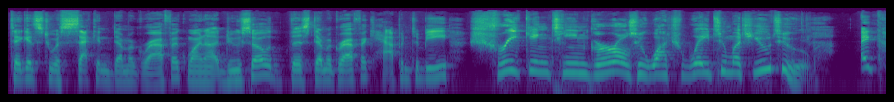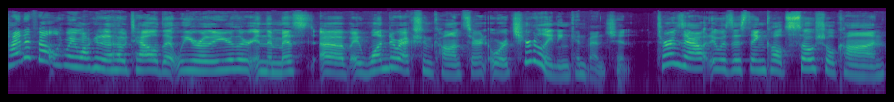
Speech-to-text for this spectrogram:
tickets to a second demographic, why not do so? This demographic happened to be shrieking teen girls who watch way too much YouTube. I kind of felt like when we walked into the hotel that we were either in the midst of a One Direction concert or a cheerleading convention. Turns out it was this thing called Social Con,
